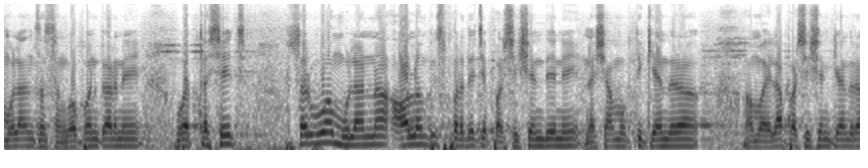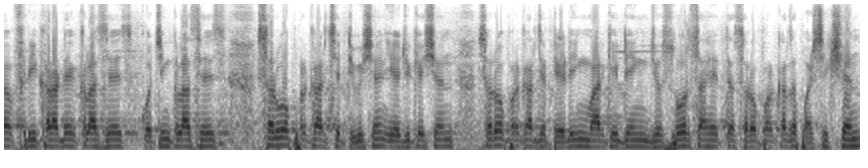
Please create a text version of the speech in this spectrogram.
मुलांचं संगोपन करणे व तसेच सर्व मुलांना ऑलिम्पिक स्पर्धेचे प्रशिक्षण देणे नशामुक्ती केंद्र महिला प्रशिक्षण केंद्र free karate classes coaching classes सर्व प्रकारचे ट्युशन एज्युकेशन सर्व प्रकारचे ट्रेडिंग मार्केटिंग जो सोर्स आहेत त्या सर्व प्रकारचं प्रशिक्षण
